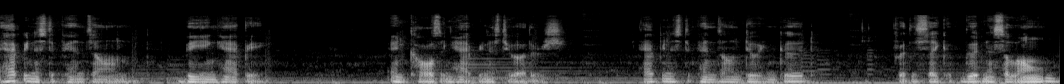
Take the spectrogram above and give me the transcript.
Happiness depends on being happy and causing happiness to others. Happiness depends on doing good for the sake of goodness alone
